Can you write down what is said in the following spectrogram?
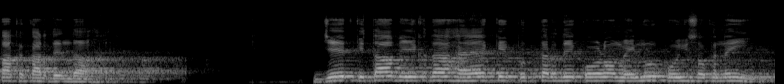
ਤੱਕ ਕਰ ਦਿੰਦਾ ਹੈ। ਜੇ ਪਿਤਾ ਵੇਖਦਾ ਹੈ ਕਿ ਪੁੱਤਰ ਦੇ ਕੋਲੋਂ ਮੈਨੂੰ ਕੋਈ ਸੁਖ ਨਹੀਂ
